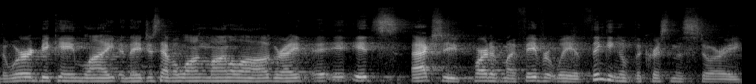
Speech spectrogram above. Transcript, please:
the word became light, and they just have a long monologue, right? It's actually part of my favorite way of thinking of the Christmas story,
